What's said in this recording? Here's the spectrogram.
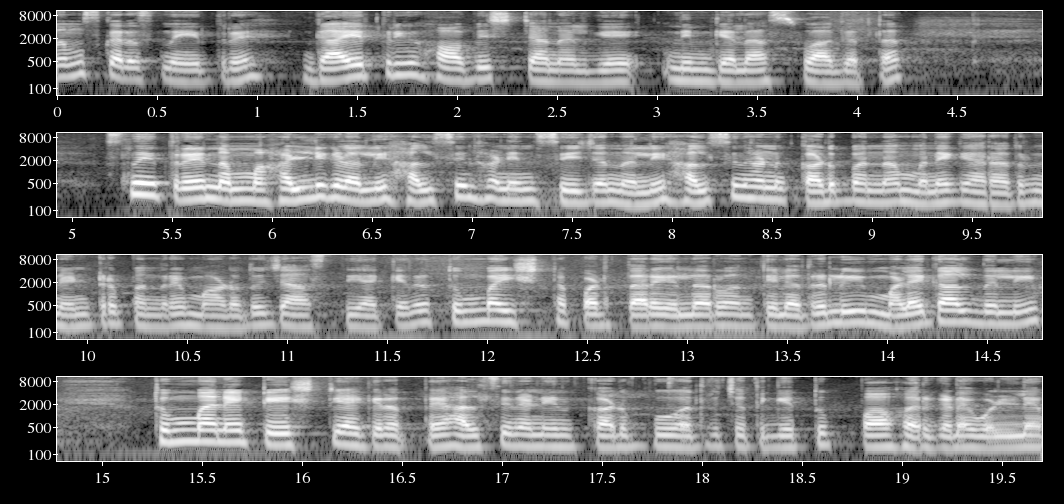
ನಮಸ್ಕಾರ ಸ್ನೇಹಿತರೆ, ಗಾಯತ್ರಿ ಹಾಬೀಸ್ ಚಾನಲ್ಗೆ ನಿಮಗೆಲ್ಲ ಸ್ವಾಗತ. ಸ್ನೇಹಿತರೆ, ನಮ್ಮ ಹಳ್ಳಿಗಳಲ್ಲಿ ಹಲಸಿನ ಹಣ್ಣಿನ ಸೀಸನ್ನಲ್ಲಿ ಹಲಸಿನ ಹಣ್ಣು ಕಡುಬನ್ನು ಮನೆಗೆ ಯಾರಾದರೂ ನೆಂಟರು ಬಂದರೆ ಮಾಡೋದು ಜಾಸ್ತಿ. ಯಾಕೆಂದರೆ ತುಂಬ ಇಷ್ಟಪಡ್ತಾರೆ ಎಲ್ಲರೂ ಅಂತೇಳಿ. ಅದರಲ್ಲೂ ಈ ಮಳೆಗಾಲದಲ್ಲಿ ತುಂಬಾ ಟೇಸ್ಟಿಯಾಗಿರುತ್ತೆ ಹಲಸಿನ ಹಣ್ಣಿನ ಕಡುಬು. ಅದ್ರ ಜೊತೆಗೆ ತುಪ್ಪ, ಹೊರಗಡೆ ಒಳ್ಳೆ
